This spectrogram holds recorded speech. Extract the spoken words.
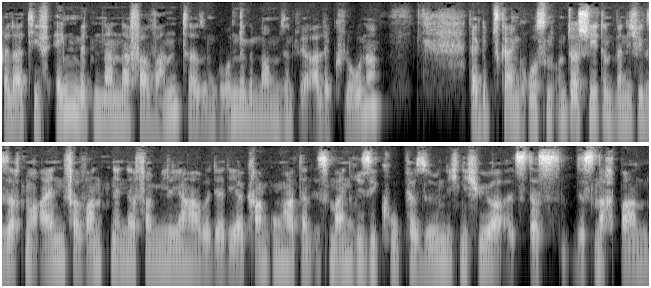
relativ eng miteinander verwandt. Also im Grunde genommen sind wir alle Klone. Da gibt es keinen großen Unterschied. Und wenn ich, wie gesagt, nur einen Verwandten in der Familie habe, der die Erkrankung hat, dann ist mein Risiko persönlich nicht höher als das des Nachbarn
